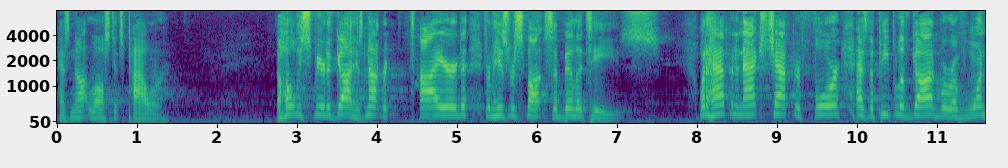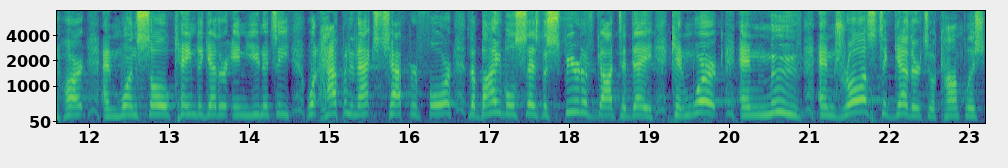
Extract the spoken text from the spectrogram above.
has not lost its power. The Holy Spirit of God has not retired from his responsibilities. What happened in Acts chapter 4 as the people of God were of one heart and one soul came together in unity? What happened in Acts chapter 4? The Bible says the Spirit of God today can work and move and draw us together to accomplish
